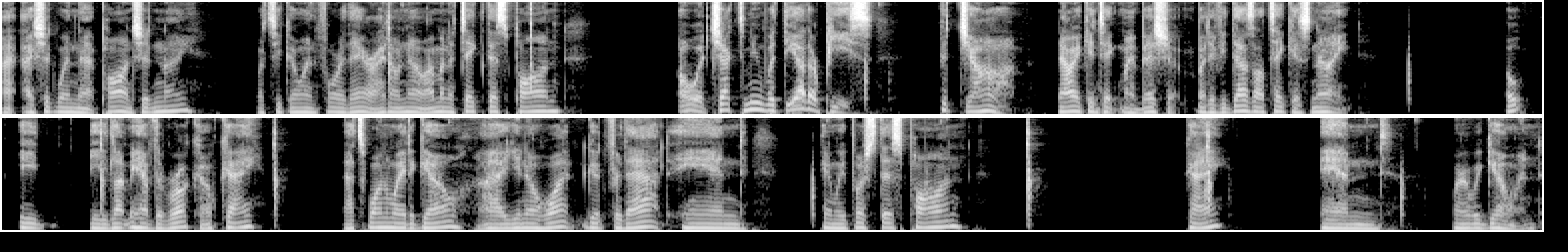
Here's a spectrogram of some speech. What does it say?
I, I should win that pawn, shouldn't I? What's he going for there? I don't know. I'm going to take this pawn Oh, it checked me with the other piece. Good job. Now I can take my bishop, but if he does, I'll take his knight. Oh, he, he let me have the rook. Okay. That's one way to go. Uh, you know what? Good for that. And can we push this pawn? Okay. And where are we going?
